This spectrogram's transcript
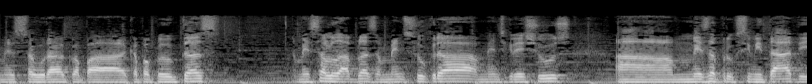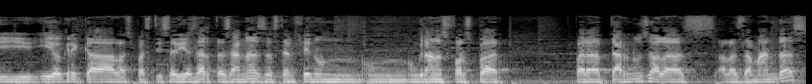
més segura cap a, cap a productes més saludables, amb menys sucre, amb menys greixos, amb més de proximitat i, i jo crec que les pastisseries artesanes estem fent un, un, un gran esforç per, per adaptar-nos a, les, a les demandes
